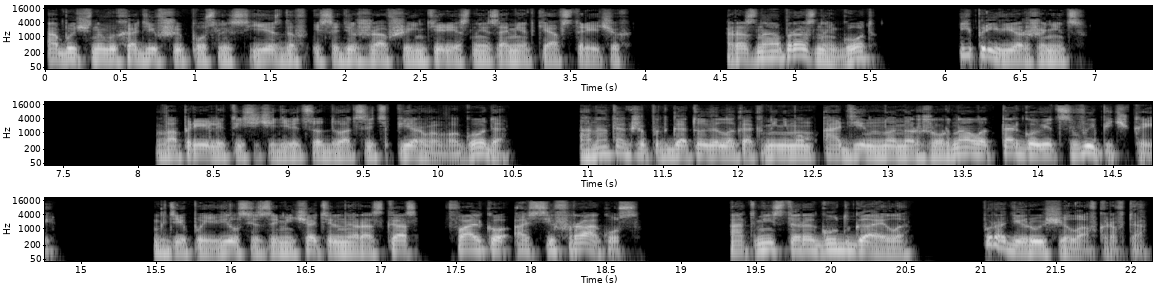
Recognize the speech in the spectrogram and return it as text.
обычно выходившие после съездов и содержавшие интересные заметки о встречах, разнообразный год и приверженец. В апреле 1921 года она также подготовила как минимум один номер журнала «Торговец выпечкой», где появился замечательный рассказ «Фалько Асифракус» от мистера Гудгайла, пародирующий Лавкрафта.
